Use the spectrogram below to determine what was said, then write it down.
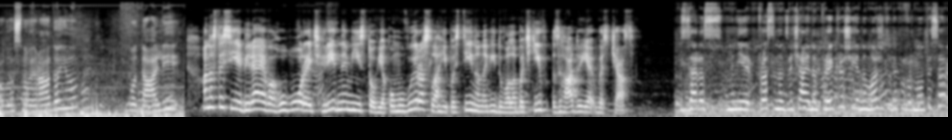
обласною радою подалі Анастасія Біляєва говорить, рідне місто, в якому виросла і постійно навідувала батьків, згадує весь час. Зараз мені просто надзвичайно прикро, що я не можу туди повернутися.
